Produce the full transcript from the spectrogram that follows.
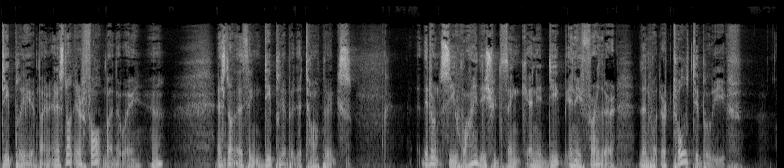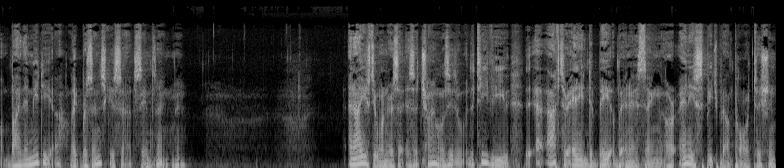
deeply about it, and it's not their fault, by the way. Yeah? It's not that they think deeply about the topics they don't see why they should think any deep, any further than what they're told to believe by the media. Like Brzezinski said, same thing. And I used to wonder as a, as a child, the TV, after any debate about anything or any speech by a politician,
